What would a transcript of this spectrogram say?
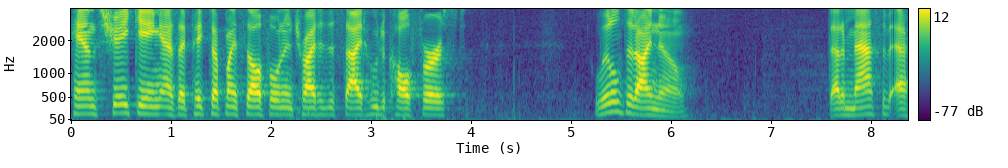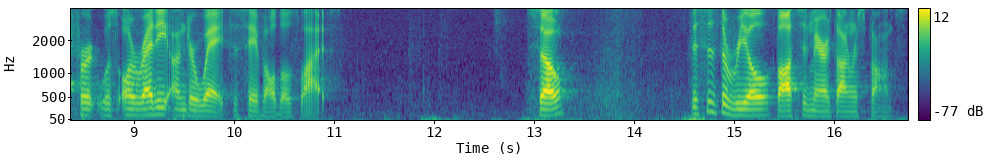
hands shaking as I picked up my cell phone and tried to decide who to call first, Little did I know that a massive effort was already underway to save all those lives. So, this is the real Boston Marathon response.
